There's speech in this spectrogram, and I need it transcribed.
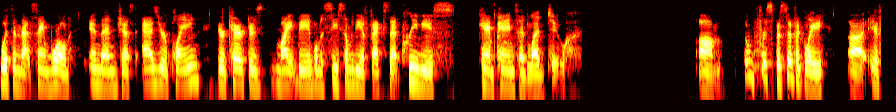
within that same world, and then just as you're playing, your characters might be able to see some of the effects that previous campaigns had led to. Um, for specifically, uh, if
